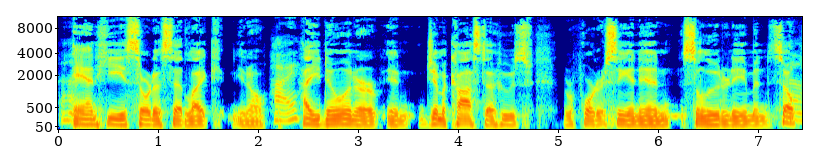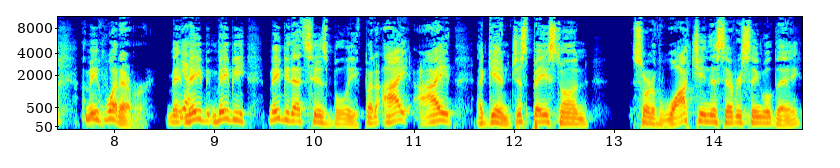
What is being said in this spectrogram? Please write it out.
and he sort of said like, you know, Hi. how you doing? Or in Jim Acosta, who's the reporter at CNN, saluted him, and so I mean, whatever. Ma- Yeah. Maybe maybe maybe that's his belief, but I I again just based on sort of watching this every single day,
